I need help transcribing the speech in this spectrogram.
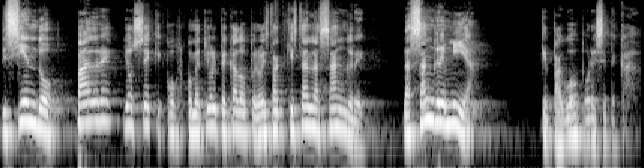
diciendo, Padre, yo sé que cometió el pecado, pero aquí está en la sangre, la sangre mía que pagó por ese pecado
